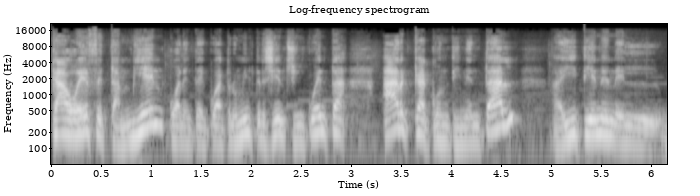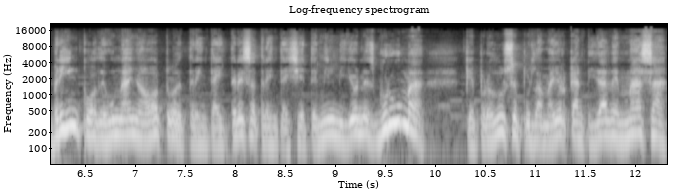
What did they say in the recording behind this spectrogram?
KOF también, 44 mil 350. Arca Continental, Ahí tienen el brinco de un año a otro de 33 a 37 mil millones. Gruma, que produce pues la mayor cantidad de masa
